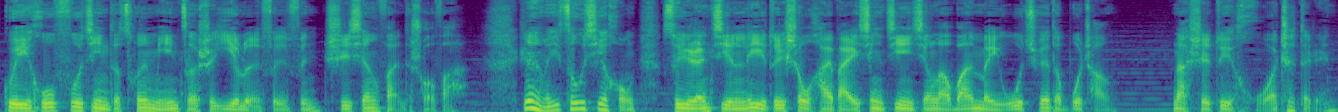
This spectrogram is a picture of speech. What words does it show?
鬼湖附近的村民则是议论纷纷，持相反的说法，认为邹继红虽然尽力对受害百姓进行了完美无缺的补偿，那是对活着的人，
